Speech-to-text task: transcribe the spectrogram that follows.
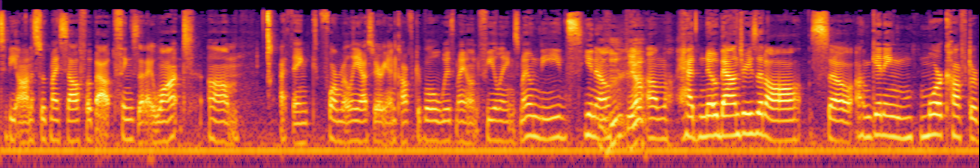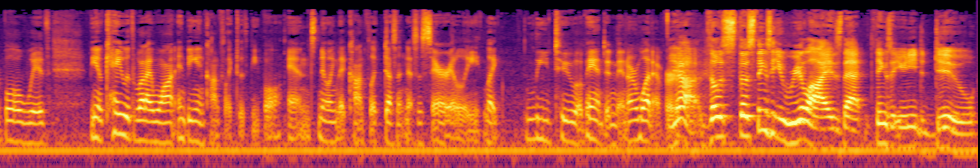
to be honest with myself about things that I want. Um, I think formerly I was very uncomfortable with my own feelings, my own needs, you know. Yeah. Um, had no boundaries at all. So I'm getting more comfortable with being okay with what I want and being in conflict with people and knowing that conflict doesn't necessarily like lead to abandonment or whatever. Yeah, those those things that you realize that things that you need to do,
